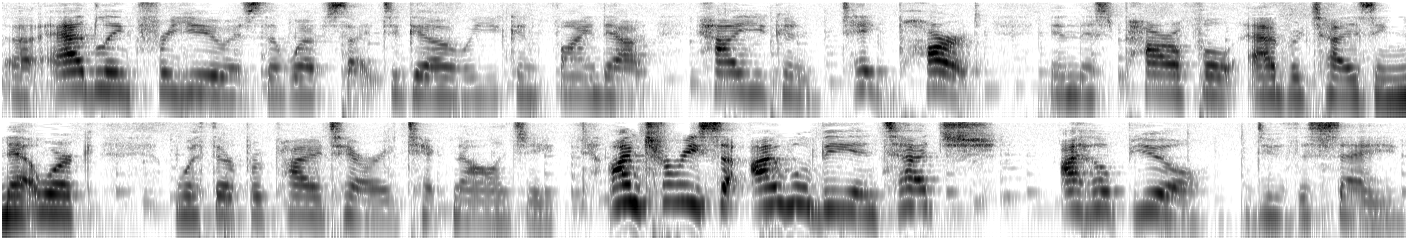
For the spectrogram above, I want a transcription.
uh, AdLink for you is the website to go where you can find out how you can take part in this powerful advertising network with their proprietary technology. I'm Teresa. I will be in touch. I hope you'll do the same.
